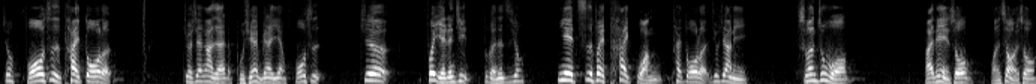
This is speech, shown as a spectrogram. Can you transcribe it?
就佛字太多了，就像刚才普贤里面一样，佛字就非言能尽，不可称智。就因为智慧太广太多了，就像你十万诸佛，白天也说，晚上也说，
